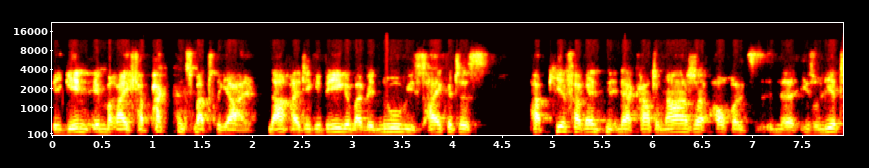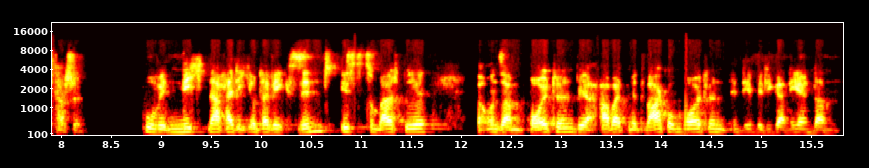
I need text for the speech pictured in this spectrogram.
Wir gehen im Bereich Verpackungsmaterial, nachhaltige Wege, weil wir nur recyceltes Papier verwenden in der Kartonage, auch als in der Isoliertasche. Wo wir nicht nachhaltig unterwegs sind, ist zum Beispiel bei unseren Beuteln. Wir arbeiten mit Vakuumbeuteln, indem wir die Garnelen dann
